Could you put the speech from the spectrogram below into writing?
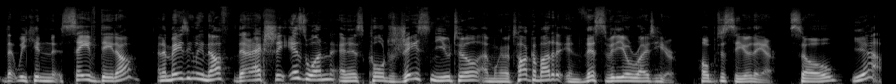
that we can save data and amazingly enough, there actually is one, and it's called JSON Util, and we're going to talk about it in this video right here. Hope to see you there. So, yeah.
